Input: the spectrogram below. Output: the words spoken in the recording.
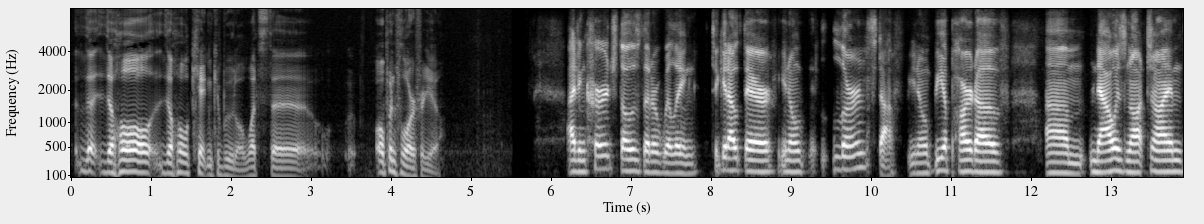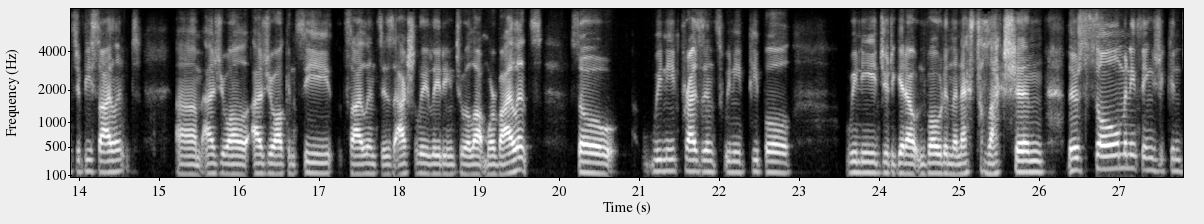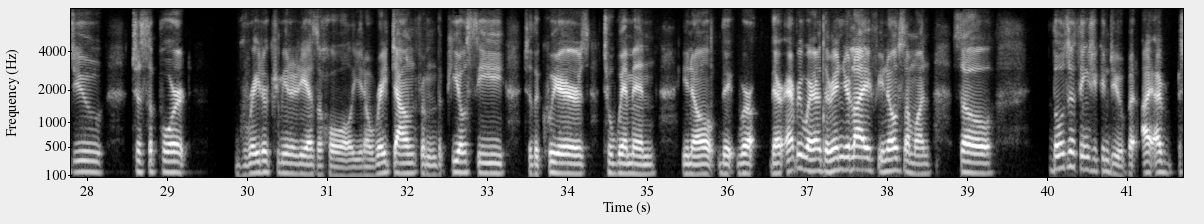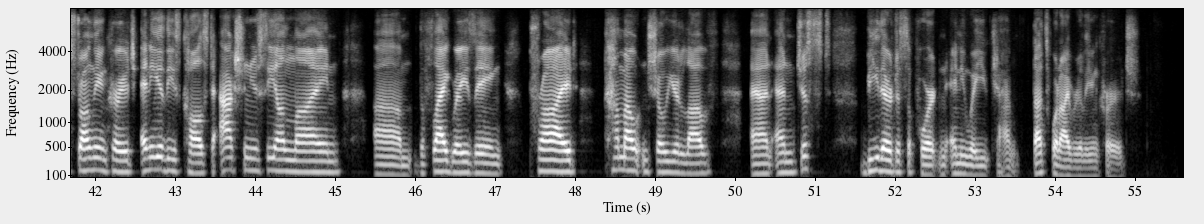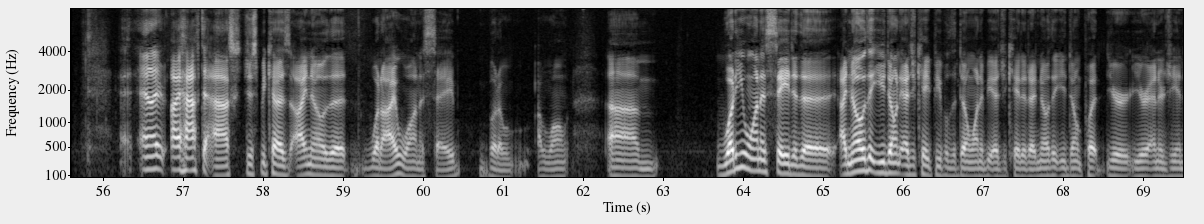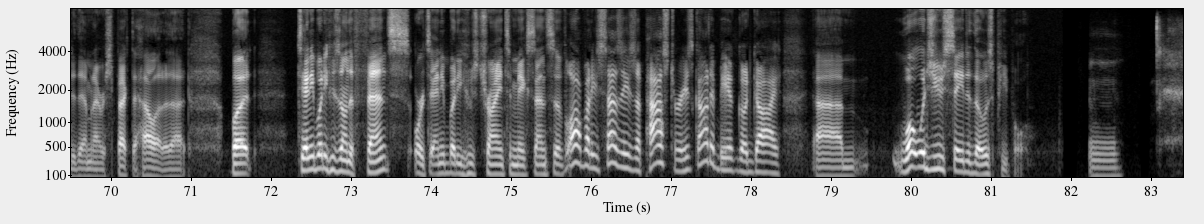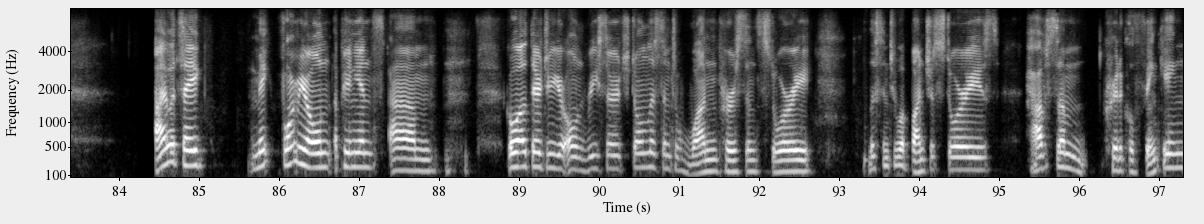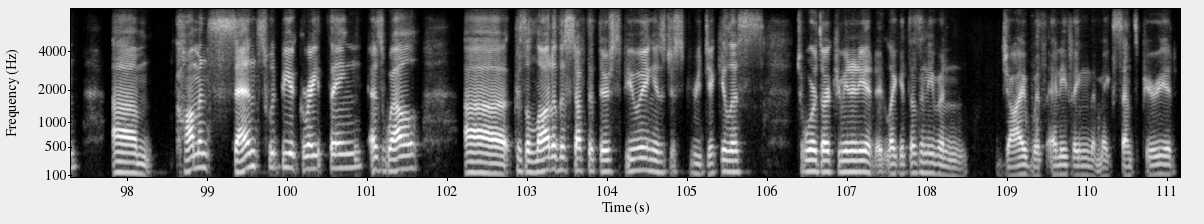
the whole the whole kit and caboodle. What's the open floor for you? I'd encourage those that are willing to get out there, you know, learn stuff, you know, be a part of. Um, now is not time to be silent. Um, as you all as you all can see, silence is actually leading to a lot more violence. So we need presence. We need people. We need you to get out and vote in the next election. There's so many things you can do to support greater community as a whole you know right down from the poc to the queers to women you know they, we're they're everywhere they're in your life you know someone so those are things you can do. But I, I strongly encourage any of these calls to action you see online, um, the flag raising, pride, come out and show your love and and just be there to support in any way you can. That's what I really encourage. And I, I have to ask, just because I know that what I want to say, but I, I won't. Um, what do you want to say to the i know that you don't educate people that don't want to be educated. I know that you don't put your your energy into them and i respect the hell out of that. But to anybody who's on the fence or to anybody who's trying to make sense of oh but he says he's a pastor. He's got to be a good guy. Um, what would you say to those people? Mm. i would say make form your own opinions. Um, go out there do your own research. Don't listen to one person's story listen to a bunch of stories, have some critical thinking. Um, common sense would be a great thing as well, because uh, a lot of the stuff that they're spewing is just ridiculous towards our community. It, it, like it doesn't even jive with anything that makes sense. Period.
